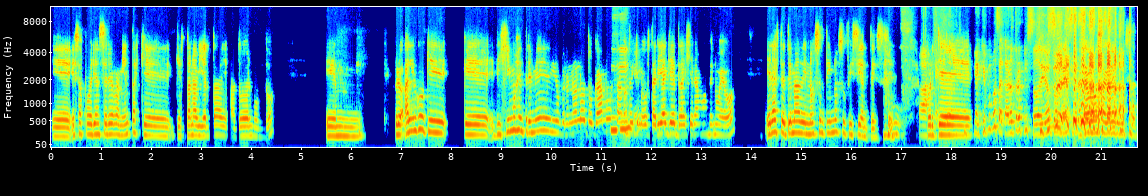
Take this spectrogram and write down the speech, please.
Eh, esas podrían ser herramientas que, que, están abiertas a todo el mundo. Eh, pero algo que, que dijimos entre medio, pero no lo tocamos tanto y que me gustaría que trajéramos de nuevo, era este tema de no sentirnos suficientes. Ah, Porque... aquí podemos sacar otro episodio Acá vamos a sacar otro episodio.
